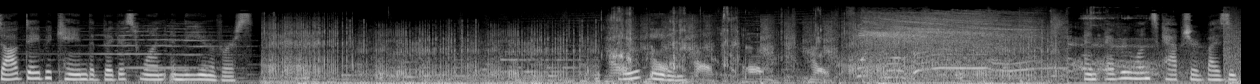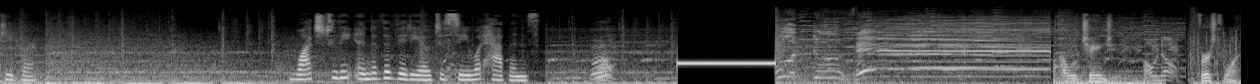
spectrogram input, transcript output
Dog Day became the biggest one in the universe. Blue Eden. And everyone's captured by Zookeeper. Watch to the end of the video to see what happens. I will change you. Oh no. First one.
